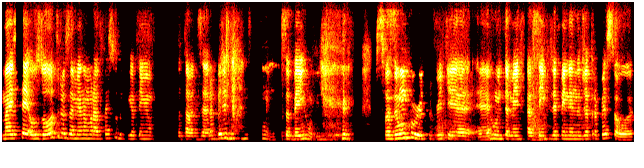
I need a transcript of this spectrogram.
Mas te, os outros, a minha namorada faz tudo, porque eu tenho total de zero habilidades com isso. Eu sou bem ruim. Preciso fazer um curso, porque é, é ruim também ficar sempre dependendo de outra pessoa.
